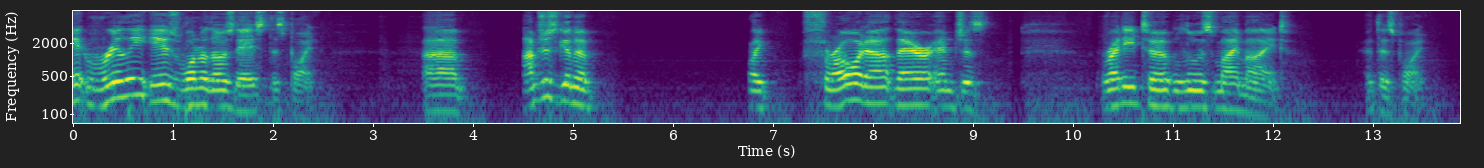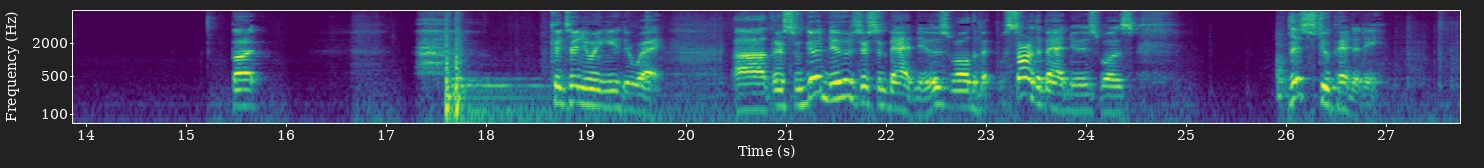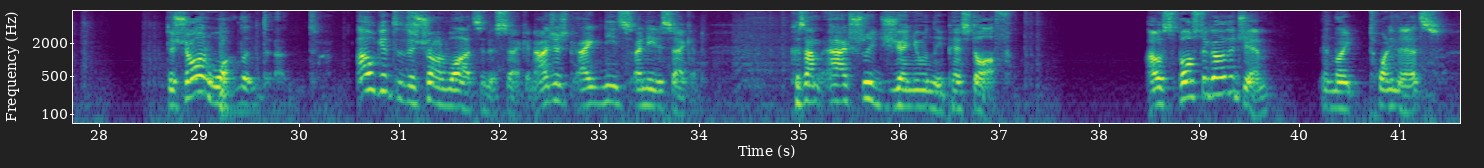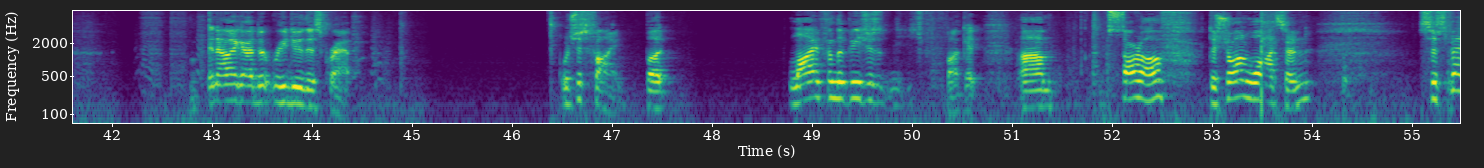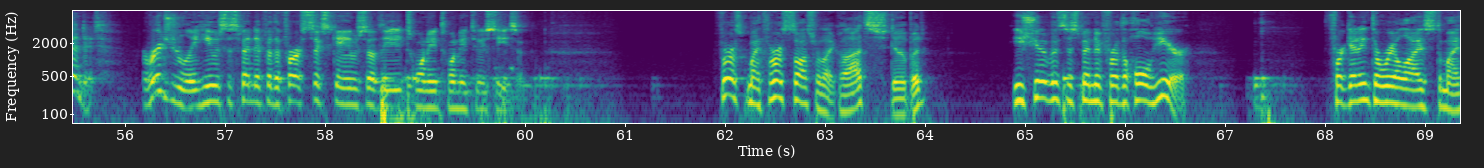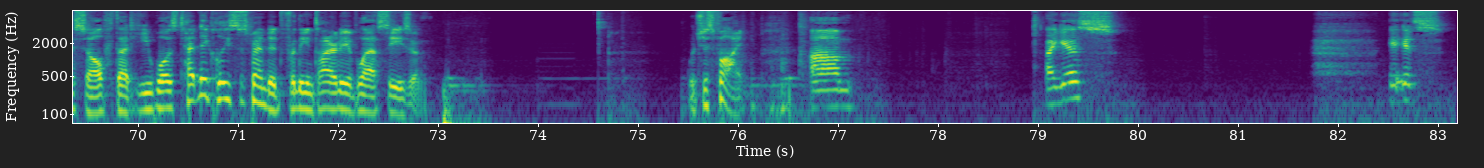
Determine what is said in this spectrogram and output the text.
It really is one of those days at this point. Um, I'm just gonna like throw it out there and just ready to lose my mind at this point. But continuing either way. Uh, there's some good news. There's some bad news. Well, the start of the bad news was this stupidity. Deshaun, I'll get to Deshaun Watts in a second. I just I need I need a second because I'm actually genuinely pissed off. I was supposed to go to the gym in like 20 minutes, and now I got to redo this crap, which is fine. But live from the beaches. Fuck it. Um, start off. Deshaun Watson suspended. Originally, he was suspended for the first six games of the 2022 season. first my first thoughts were like, "Oh, that's stupid." He should have been suspended for the whole year. Forgetting to realize to myself that he was technically suspended for the entirety of last season, which is fine. Um, I guess it's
